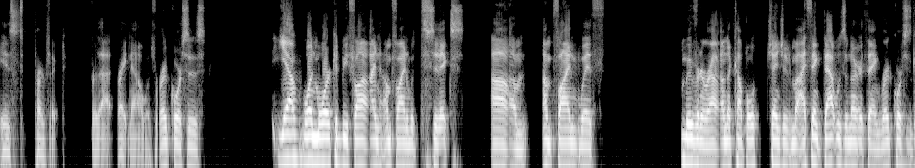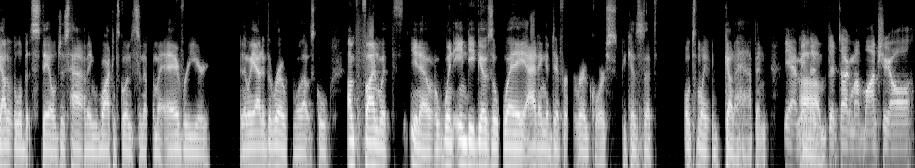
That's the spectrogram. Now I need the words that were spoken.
is perfect for that right now with road courses. Yeah one more could be fine. I'm fine with six. Um i'm fine with moving around a couple, changing them. I think that was another thing. Road courses got a little bit stale just having Watkins Glen to Sonoma every year. And then we added the road. Well, that was cool. I'm fine with, you know, when Indy goes away, adding a different road course because that's ultimately gonna happen. Yeah, I mean Um, they're, they're talking about Montreal.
